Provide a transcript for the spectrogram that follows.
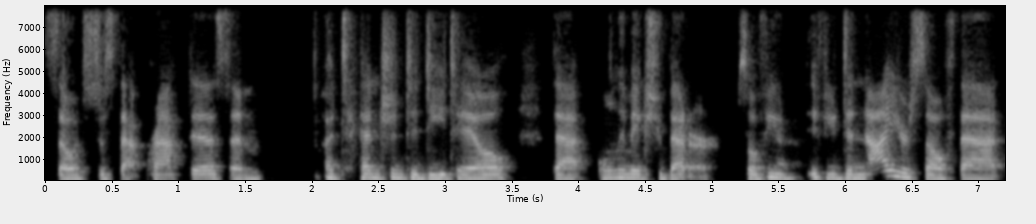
So it's just that practice and attention to detail that only makes you better. So if you yeah. if you deny yourself that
